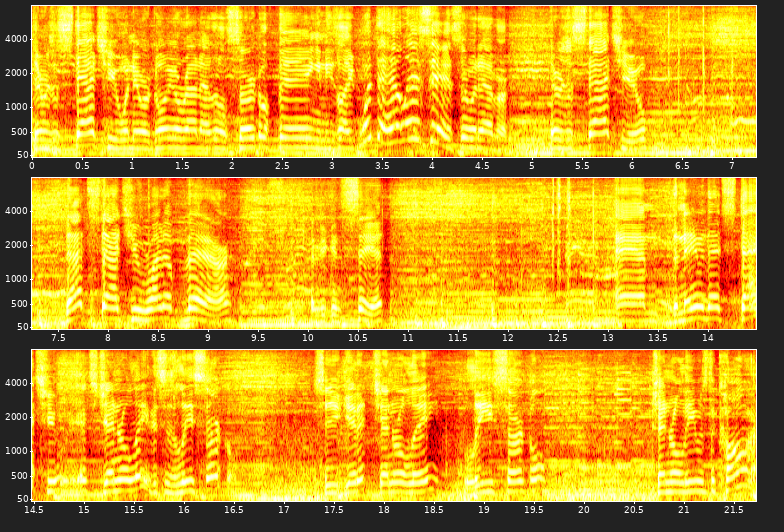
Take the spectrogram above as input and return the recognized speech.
there was a statue when they were going around that little circle thing, and he's like, "What the hell is this?" or whatever. There was a statue. That statue right up there, if you can see it. And the name of that statue, it's General Lee. This is Lee Circle. So you get it? General Lee, Lee Circle. General Lee was the car.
